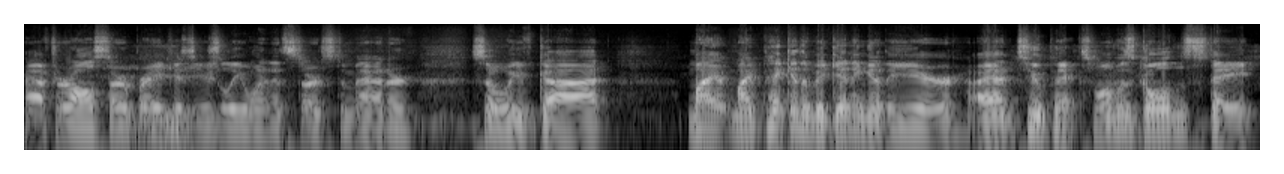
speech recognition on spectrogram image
after All Star break is usually when it starts to matter. So we've got my my pick in the beginning of the year, I had two picks. One was Golden State,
